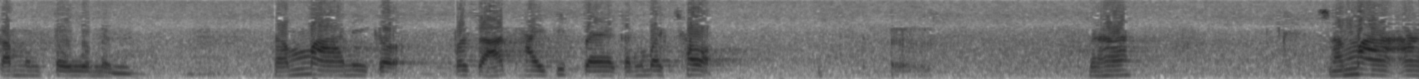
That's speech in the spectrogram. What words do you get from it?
กัมมันโตหนึ่งสัมมานี่ก็ภาษาไทยที่แปลกันว่าชอบนะฮะสัมมาอา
